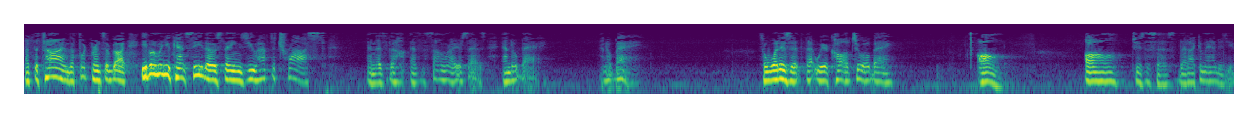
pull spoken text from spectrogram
at the time, the footprints of God. Even when you can't see those things, you have to trust. And as the, as the songwriter says, and obey. And obey. So, what is it that we are called to obey? All. All, Jesus says, that I commanded you.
